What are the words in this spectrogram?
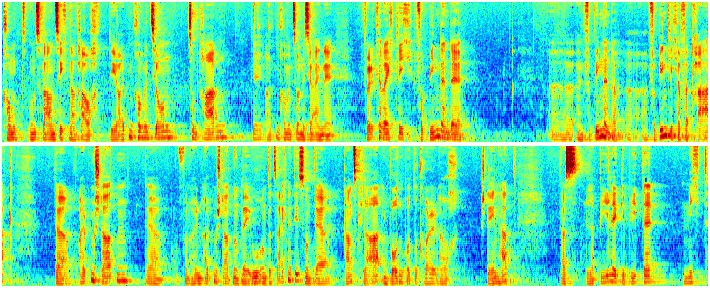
kommt unserer Ansicht nach auch die Alpenkonvention zum Tragen. Die Alpenkonvention ist ja eine völkerrechtlich verbindende, ein verbindender, äh, verbindlicher Vertrag der Alpenstaaten, der von allen Alpenstaaten und der EU unterzeichnet ist und der ganz klar im Bodenprotokoll auch stehen hat, dass labile Gebiete nicht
